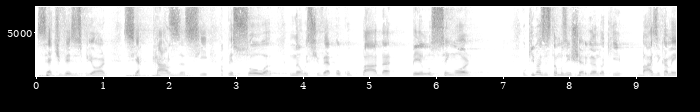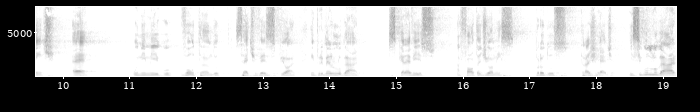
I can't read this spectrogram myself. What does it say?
sete vezes pior se a casa, se a pessoa não estiver ocupada pelo Senhor. O que nós estamos enxergando aqui, basicamente, é o inimigo voltando sete vezes pior. Em primeiro lugar, escreve isso: a falta de homens produz tragédia. Em segundo lugar,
